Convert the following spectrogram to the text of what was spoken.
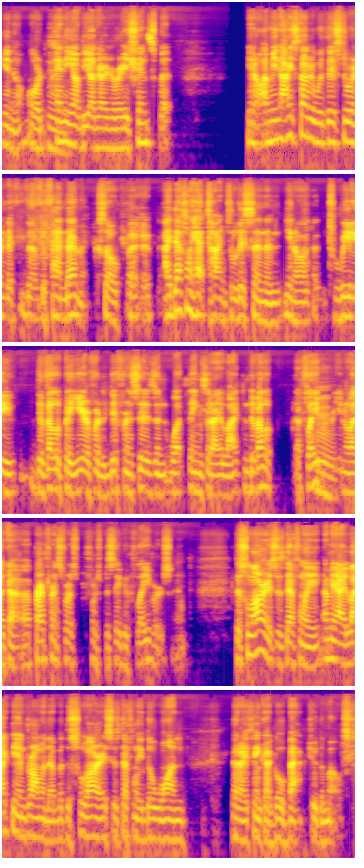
You know, or Mm. any of the other iterations, but. You know, I mean, I started with this during the, the, the pandemic, so uh, I definitely had time to listen and you know to really develop a year for the differences and what things that I liked and develop a flavor. Mm. You know, like a, a preference for for specific flavors. And the Solaris is definitely. I mean, I like the Andromeda, but the Solaris is definitely the one that I think I go back to the most.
